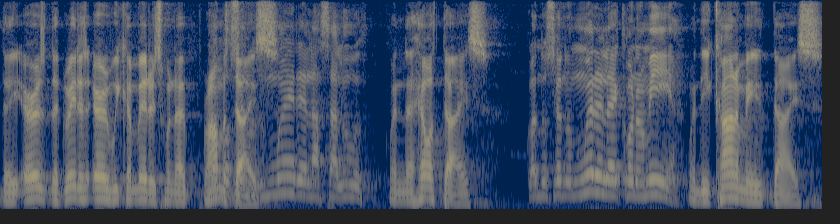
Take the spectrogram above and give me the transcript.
The, errors, the greatest error we commit is when a promise Cuando se nos dies, muere la salud. when the health dies, Cuando se nos muere la economía. when the economy dies,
